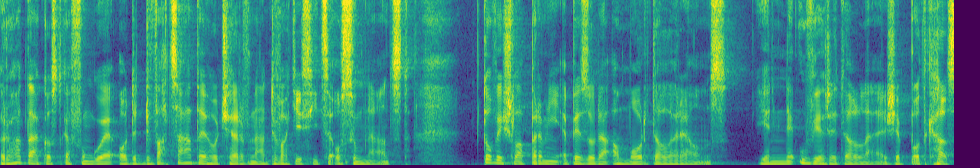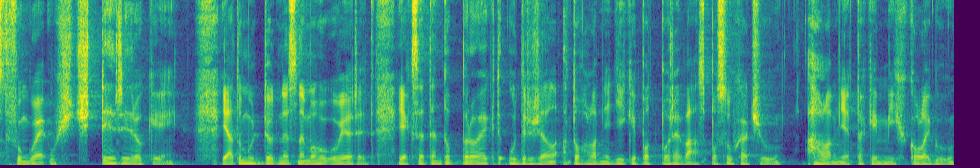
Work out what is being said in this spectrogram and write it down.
rohatá kostka funguje od 20. června 2018. To vyšla první epizoda a Mortal Realms. Je neuvěřitelné, že podcast funguje už čtyři roky. Já tomu dodnes nemohu uvěřit, jak se tento projekt udržel a to hlavně díky podpoře vás posluchačů a hlavně taky mých kolegů,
